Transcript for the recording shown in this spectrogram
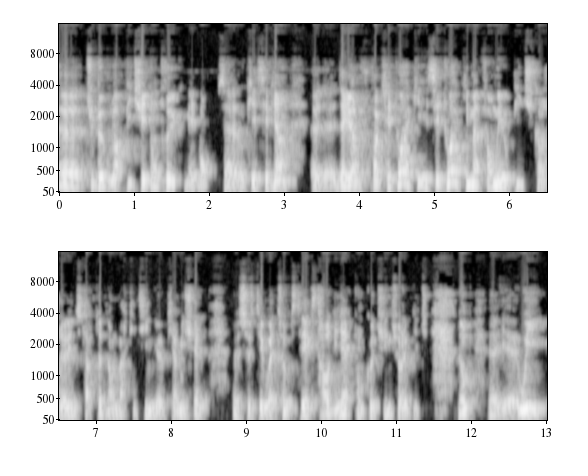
Euh, tu peux vouloir pitcher ton truc, mais bon, ça, ok, c'est bien. Euh, d'ailleurs, je crois que c'est toi qui, c'est toi qui m'as formé au pitch quand j'avais une startup dans le marketing, euh, Pierre Michel. c'était WhatsApp, c'était extraordinaire ton coaching sur le pitch. Donc, oui,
